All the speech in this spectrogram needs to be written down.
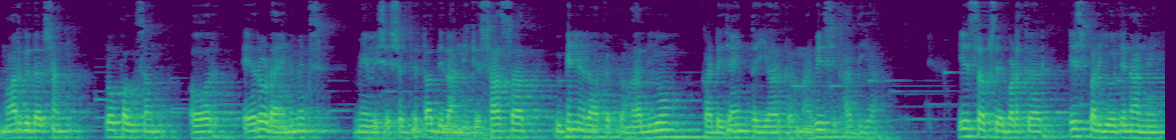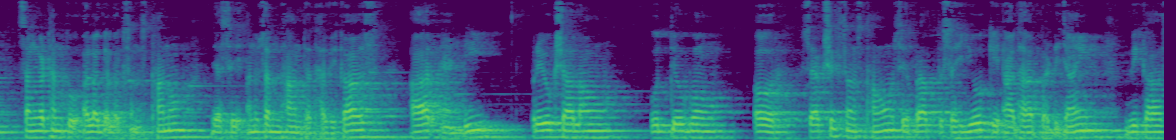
मार्गदर्शन, प्रोपल्सन और एरोडायनेमिक्स में विशेषज्ञता दिलाने के साथ साथ विभिन्न रॉकेट प्रणालियों का डिज़ाइन तैयार करना भी सिखा दिया। इस सबसे बढ़कर इस परियोजना ने संगठन को अलग अलग संस्थानों जैसे अनुसंधान तथा विकास, आर एंड डी, प्रयोगशालाओं, उद्योगों और शैक्षिक संस्थाओं से प्राप्त सहयोग के आधार पर डिज़ाइन, विकास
